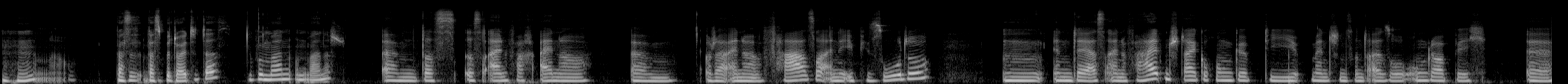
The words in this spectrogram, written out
Mhm. Genau. Was, ist, was bedeutet das, hypoman und manisch? Ähm, das ist einfach eine ähm, oder eine Phase, eine Episode, mm, in der es eine Verhaltenssteigerung gibt. Die Menschen sind also unglaublich äh,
